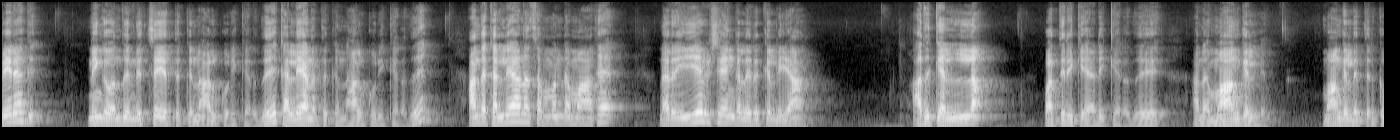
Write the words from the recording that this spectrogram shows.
பிறகு நீங்கள் வந்து நிச்சயத்துக்கு நாள் குறிக்கிறது கல்யாணத்துக்கு நாள் குறிக்கிறது. அந்த கல்யாணம் சம்பந்தமாக நிறைய விஷயங்கள் இருக்கு இல்லையா? அதுக்கெல்லாம் பத்திரிக்கை அடிக்கிறது அந்த மாங்கல்யம் மாங்கல்யத்திற்கு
